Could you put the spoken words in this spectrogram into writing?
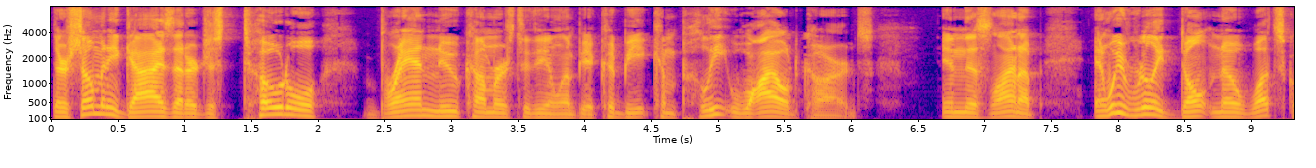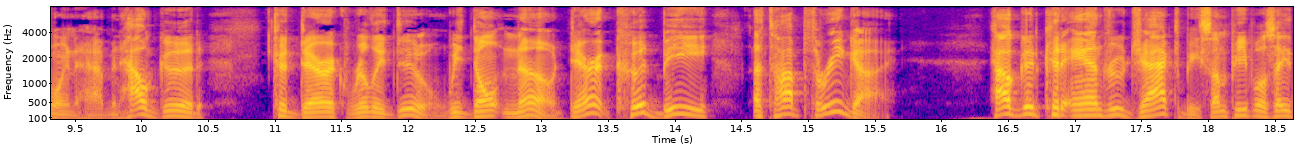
There's so many guys that are just total brand newcomers to the Olympia, could be complete wild cards in this lineup and we really don't know what's going to happen. How good could Derek really do? We don't know. Derek could be a top three guy. How good could Andrew Jacked be? Some people say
